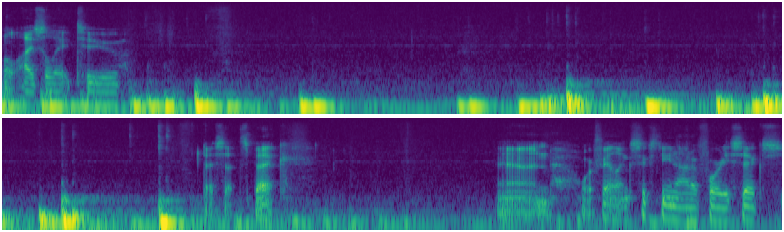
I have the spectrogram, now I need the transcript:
We'll isolate to set spec and we're failing 16 out of 46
